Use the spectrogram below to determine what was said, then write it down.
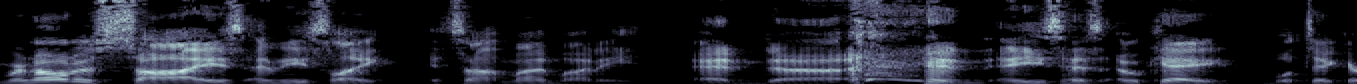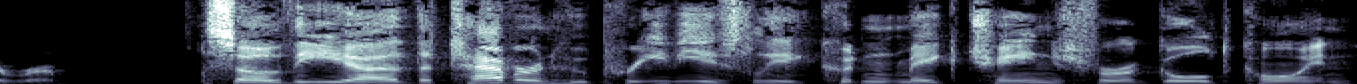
Ronaldo sighs and he's like, "It's not my money," and uh, and, he says, "Okay, we'll take a room." So the uh, the tavern who previously couldn't make change for a gold coin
